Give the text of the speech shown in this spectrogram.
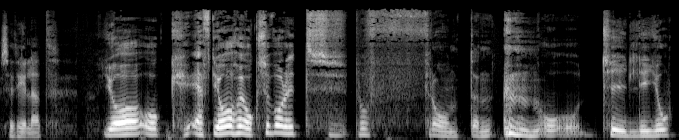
ser till att... Ja, och FDA har också varit på fronten och tydliggjort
